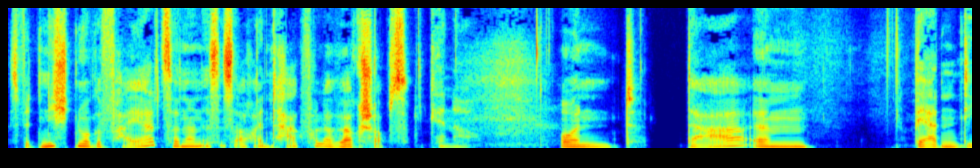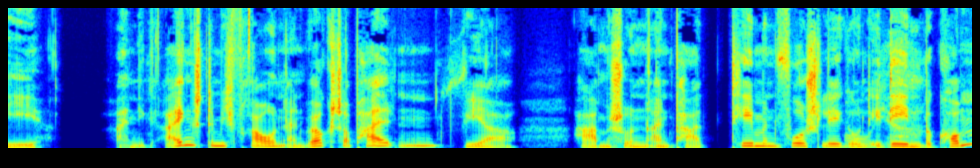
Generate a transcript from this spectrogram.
es wird nicht nur gefeiert, sondern es ist auch ein Tag voller Workshops. Genau. Und da ähm, werden die einige eigenstimmig Frauen einen Workshop halten. Wir haben schon ein paar Themenvorschläge oh, und Ideen ja. bekommen.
